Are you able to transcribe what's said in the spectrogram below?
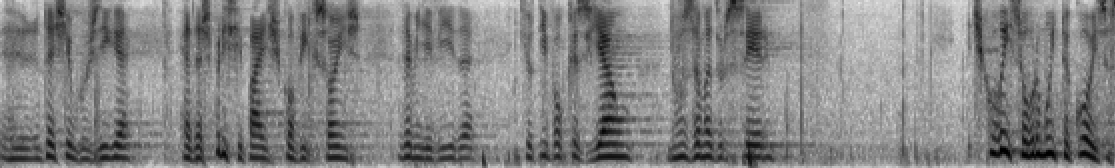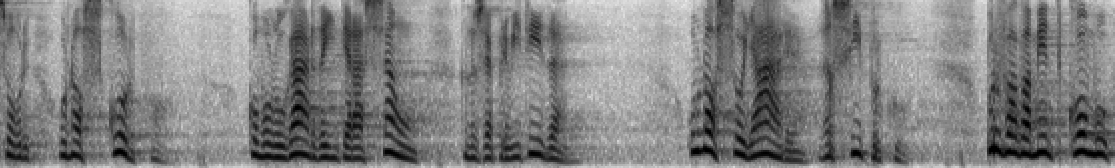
uh, deixem-me vos diga, é das principais convicções da minha vida que eu tive a ocasião de vos amadurecer. Discorri sobre muita coisa, sobre o nosso corpo como lugar da interação que nos é permitida o nosso olhar recíproco, provavelmente como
